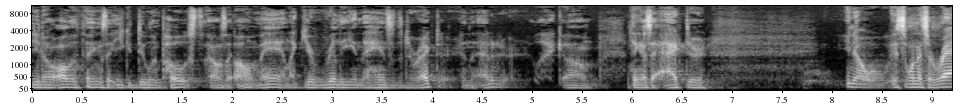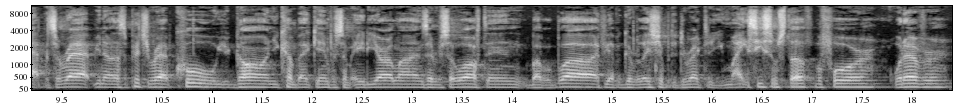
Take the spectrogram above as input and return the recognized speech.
you know, all the things that you could do in post. I was like, oh man, like you're really in the hands of the director and the editor. Like, um, I think as an actor, you know, it's when it's a wrap, it's a wrap. you know, that's a picture wrap. cool, you're gone, you come back in for some ADR lines every so often, blah, blah, blah. If you have a good relationship with the director, you might see some stuff before, whatever,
